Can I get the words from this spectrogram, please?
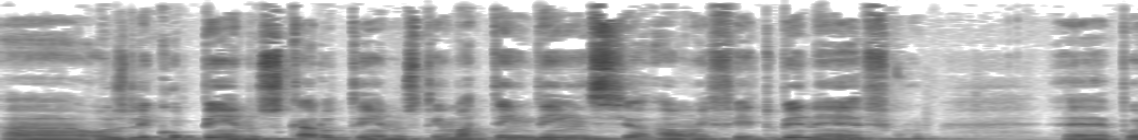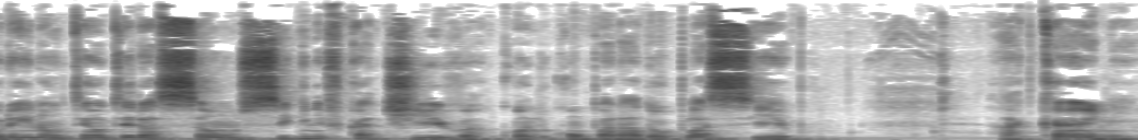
Ah, os licopenos, carotenos, têm uma tendência a um efeito benéfico, é, porém não tem alteração significativa quando comparado ao placebo. A carne,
